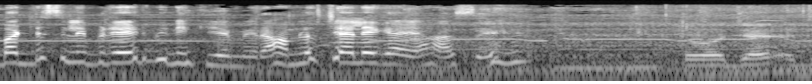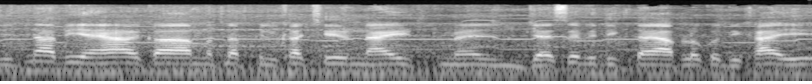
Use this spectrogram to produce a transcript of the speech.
बर्थडे सेलिब्रेट भी नहीं किए मेरा। हम लोग चले गए यहाँ से। तो जितना भी है यहाँ का मतलब पिलखा चीर नाइट में जैसे भी दिखता है आप लोग को दिखाई।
